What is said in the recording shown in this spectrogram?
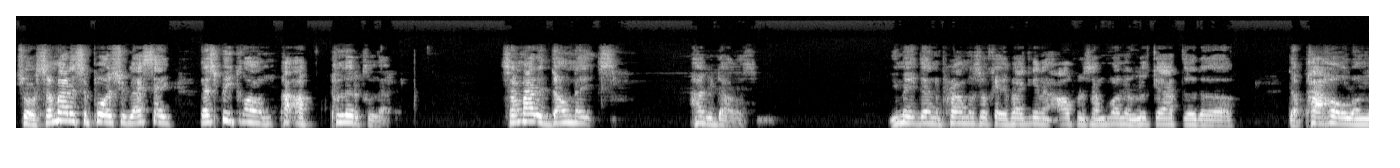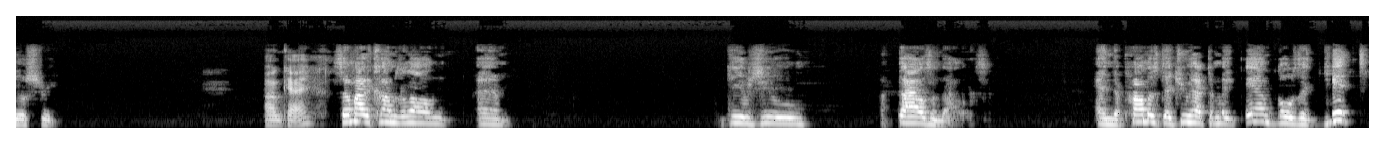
So if somebody supports you, let's say, let's speak on a uh, political level. Somebody donates hundred dollars. You make them a promise, okay, if I get in office, I'm going to look after the the pothole on your street. Okay. Somebody comes along and gives you a thousand dollars, and the promise that you have to make them goes against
